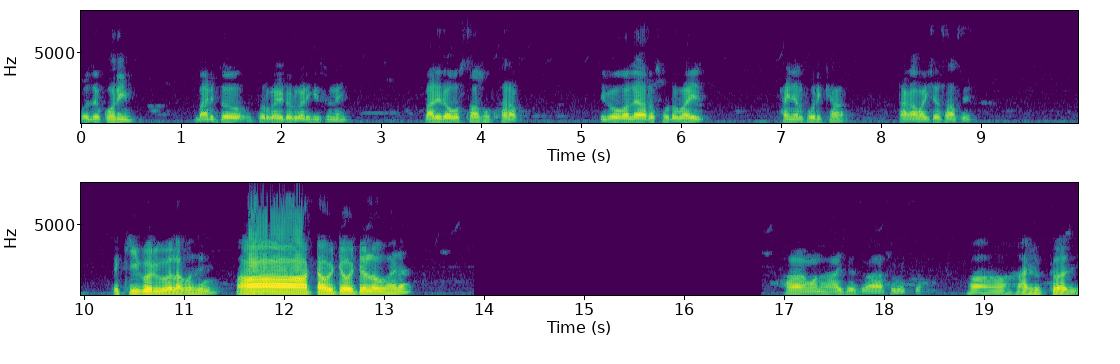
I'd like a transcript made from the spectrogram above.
ও যে করিম বাড়ি তো তরকারি টরকারি কিছু নেই। বাড়ির অবস্থা খুব খারাপ। দিব গেলে আরও ছোট ভাই ফাইনাল পরীক্ষা টাকা পয়সা আছে। কি করবি কছিন হ্যাঁ তা ওইটা ওইটা লোক হয় না হ্যাঁ মনে হয় আইসে শুভেচ্ছা। হ্যাঁ আসুক তো আজি।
